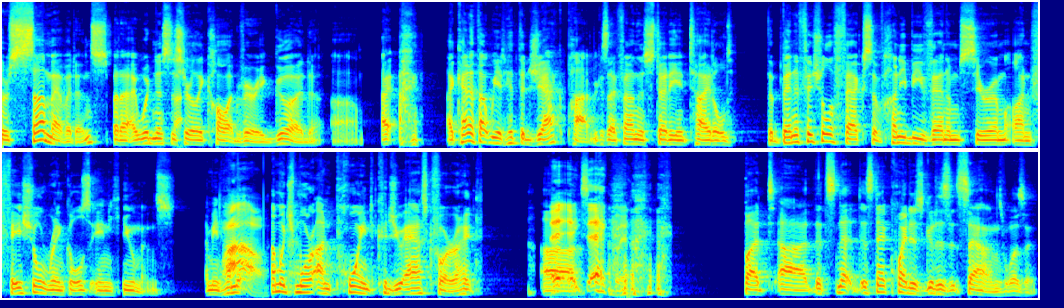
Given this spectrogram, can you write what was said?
there's some evidence, but I wouldn't necessarily call it very good. Um, I, I kind of thought we had hit the jackpot because I found this study entitled The Beneficial Effects of Honeybee Venom Serum on Facial Wrinkles in Humans. I mean, how, wow. mu- how much more on point could you ask for, right? Uh, exactly. but uh, it's, not, it's not quite as good as it sounds, was it?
